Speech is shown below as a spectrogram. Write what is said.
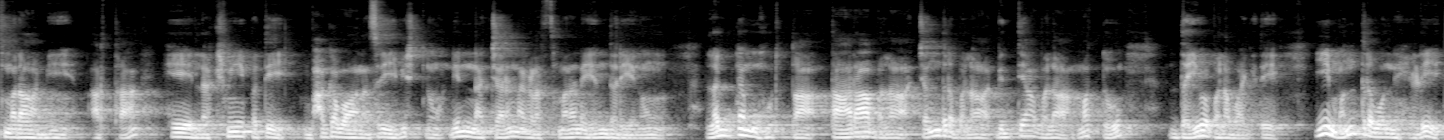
ಸ್ಮರಾಮಿ. ಅರ್ಥ, ಹೇ ಲಕ್ಷ್ಮೀಪತಿ, ಭಗವಾನ ಶ್ರೀ ವಿಷ್ಣು, ನಿನ್ನ ಚರಣಗಳ ಸ್ಮರಣೆ ಎಂದರೇನು? ಲಗ್ನ ಮುಹೂರ್ತ ತಾರಾಬಲ, ಚಂದ್ರಬಲ, ವಿದ್ಯಾಬಲ ಮತ್ತು ದೈವಬಲವಾಗಿದೆ. ಈ ಮಂತ್ರವನ್ನು ಹೇಳಿ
